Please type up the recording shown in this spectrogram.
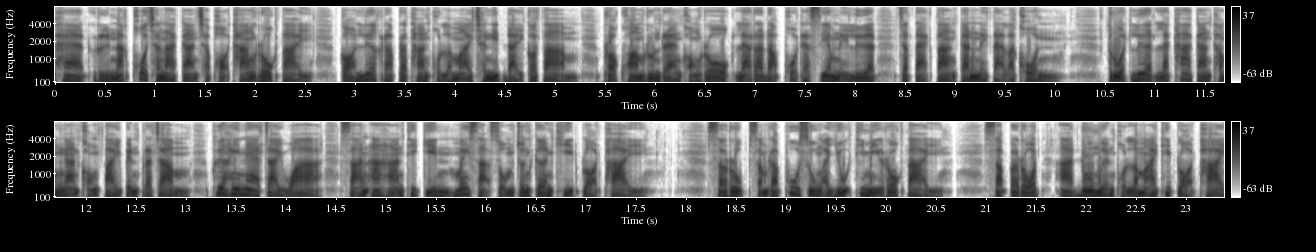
แพทย์หรือนักโภชนาการเฉพาะทางโรคไต ก่อนเลือกรับประทานผลไม้ชนิดใดก็ตาม เพราะความรุนแรงของโรคและระดับโพแทสเซียมในเลือดจะแตกต่างกันในแต่ละคน ตรวจเลือดและค่าการทำงานของไตเป็นประจำ เพื่อให้แน่ใจว่าสารอาหารที่กินไม่สะสมจนเกินขีดปลอดภัย สรุปสำหรับผู้สูงอายุที่มีโรคไต สับปะรดอาจดูเหมือนผลไม้ที่ปลอดภัย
